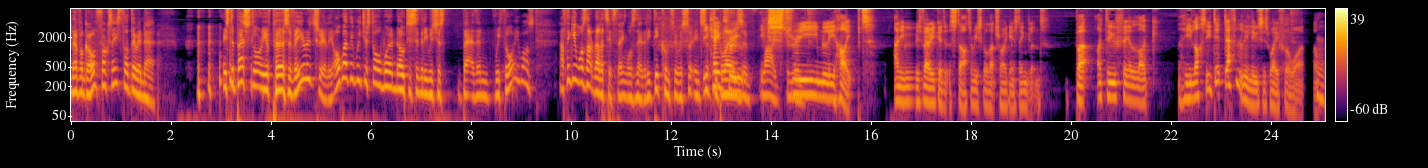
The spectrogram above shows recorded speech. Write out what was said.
Everyone go, what the fuck's he still doing there? it's the best story of perseverance, really. Or whether we just all weren't noticing that he was just better than we thought he was. I think it was that relative thing, wasn't it? That he did come through with in such a blaze of he? extremely hyped, and he was very good at the start, and he scored that try against England. But I do feel like he lost. He did definitely lose his way for a while. Hmm.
